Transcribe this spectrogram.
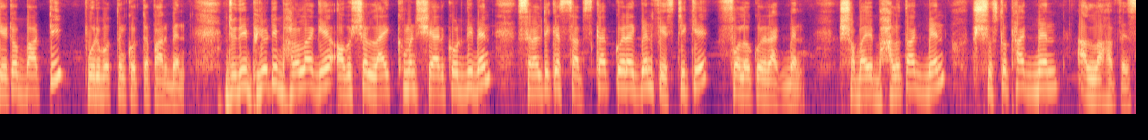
ডেট অফ বার্থটি পরিবর্তন করতে পারবেন। যদি ভিডিওটি ভালো লাগে, অবশ্যই লাইক কমেন্ট শেয়ার করে দিবেন। চ্যানেলটিকে সাবস্ক্রাইব করে রাখবেন, পেজটিকে ফলো করে রাখবেন। সবাই ভালো থাকবেন, সুস্থ থাকবেন। আল্লাহ হাফেজ।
